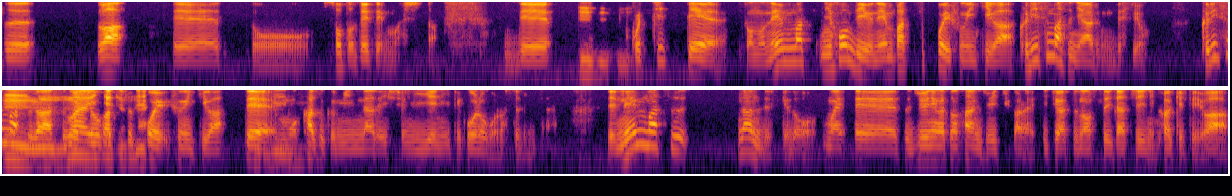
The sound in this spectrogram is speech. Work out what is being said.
末は、えーっと、外出てました。で、うんうんうんこっちって、その年末、日本でいう年末っぽい雰囲気がクリスマスにあるんですよ。クリスマスがすごい正月っぽい雰囲気があって、うん。もう家族みんなで一緒に家にいてゴロゴロするみたいな。で、年末なんですけど、まあえーと12月の31から1月の1日にかけては、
